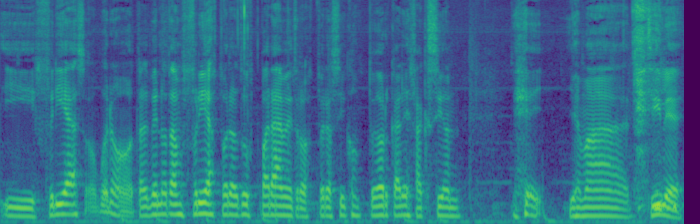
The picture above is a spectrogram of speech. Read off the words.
y frías, o bueno, tal vez no tan frías para tus parámetros, pero sí con peor calefacción, llamada Chile.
